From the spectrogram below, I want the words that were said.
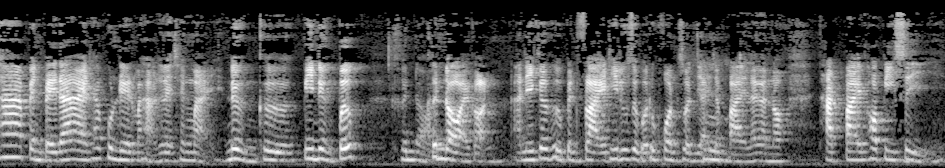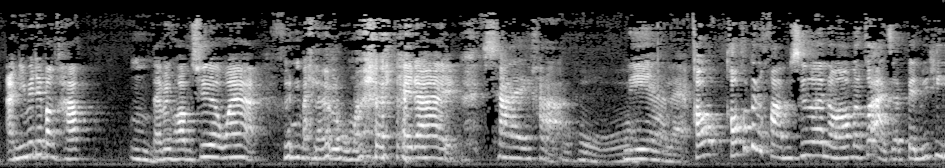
ถ้าเป็นไปได้ ถ้าคุณเรียนมหาวิทยาลัยเชียงใหม่หนึ่งคือปีหนึ่งปุ๊บ ขึ้นดอยขึ้นดอยก่อน อันนี้ก็คือเป็น flight ที่รู้สึกว่าทุกคนส่วนใหญ่จะไปแล้วกันเนาะถัดไปพอปีสี่อันนี้ไม่ได้บังคับอืมแต่เป็นความเชื่อว่าขึ้นไปแล้วลงมาให้ได้ ใช่ค่ะโอ้โหเนี่ยแหละเขาเขาก็เป็นความเชื่อเนาะมันก็อาจจะเป็นวิธี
